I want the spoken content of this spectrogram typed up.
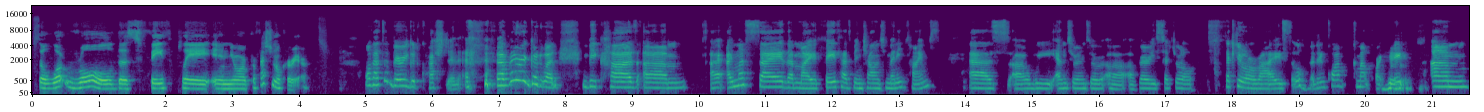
So what role does faith play in your professional career? Well, that's a very good question. a very good one because um, I, I, must say that my faith has been challenged many times as uh, we enter into a, a very secular, secularized. Oh, that didn't quite come out quite right. um,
